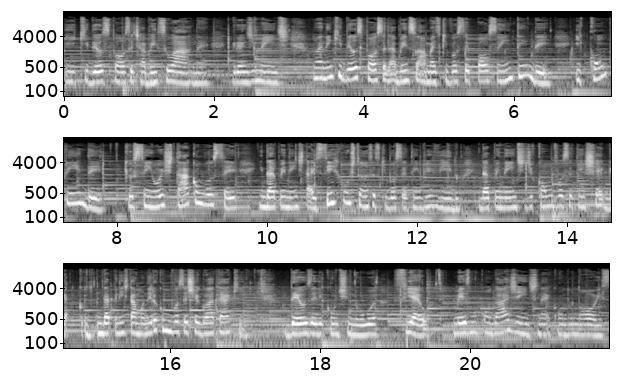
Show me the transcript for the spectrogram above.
e que Deus possa te abençoar, né? Grandemente. Não é nem que Deus possa te abençoar, mas que você possa entender e compreender que o Senhor está com você, independente das circunstâncias que você tem vivido, independente de como você tem chegado, independente da maneira como você chegou até aqui. Deus ele continua fiel, mesmo quando a gente, né, quando nós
